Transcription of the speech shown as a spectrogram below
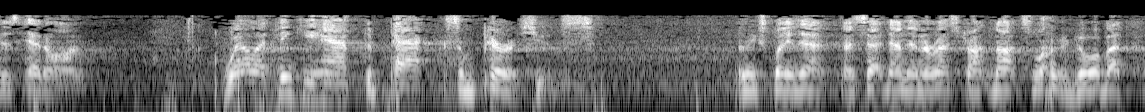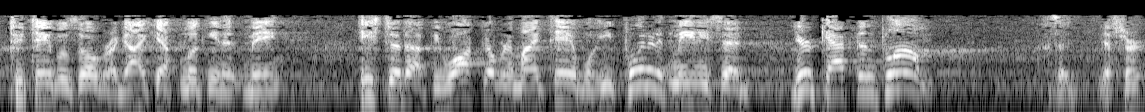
Challenges head on? Well, I think you have to pack some parachutes. Let me explain that. I sat down in a restaurant not so long ago, about two tables over. A guy kept looking at me. He stood up. He walked over to my table. He pointed at me and he said, "You're Captain Plumb." I said, "Yes, sir.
